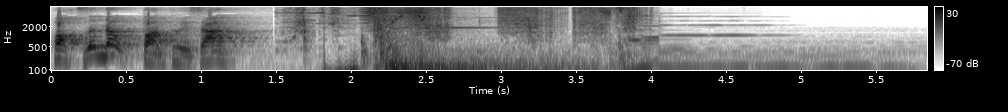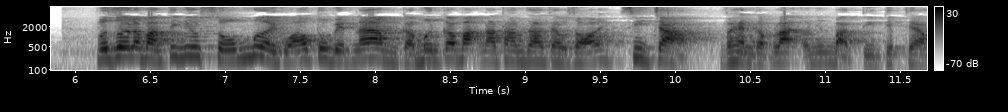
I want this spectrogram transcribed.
hoặc dẫn động toàn thời gian. Vừa rồi là bản tin news số 10 của Auto Việt Nam. Cảm ơn các bạn đã tham gia theo dõi. Xin chào và hẹn gặp lại ở những bản tin tiếp theo.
